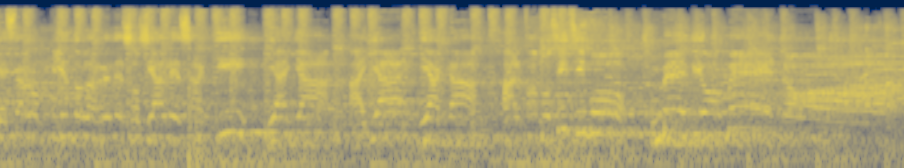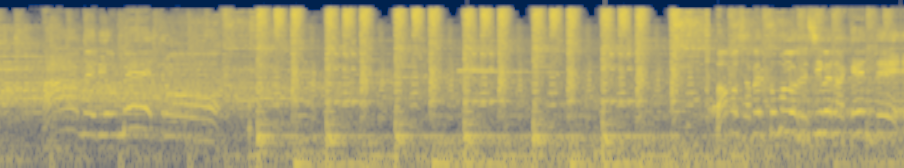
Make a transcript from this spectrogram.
que está rompiendo las redes sociales aquí y allá, allá y acá. Al famosísimo Medio Metro. ¡Ah, Medio Metro! Vamos a ver cómo lo recibe la gente.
